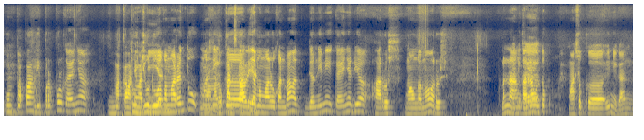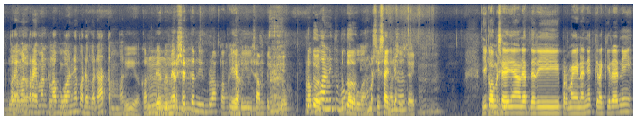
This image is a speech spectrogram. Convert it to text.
untuk apa? Liverpool kayaknya Maka tujuh dua kemarin tuh masih Memalukan ke, sekali iya ya. memalukan banget dan ini kayaknya dia harus mau nggak mau harus menang Jadi karena kayak- untuk masuk ke ini kan preman-preman pelabuhannya pada nggak datang kan. iya kan Derby Merseyside kan di belakang Iya. iya. di samping itu Pelabuhan itu betul. Pelabuhan. Merseyside ya. Merseyside. Jadi kalau misalnya lihat dari permainannya kira-kira nih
